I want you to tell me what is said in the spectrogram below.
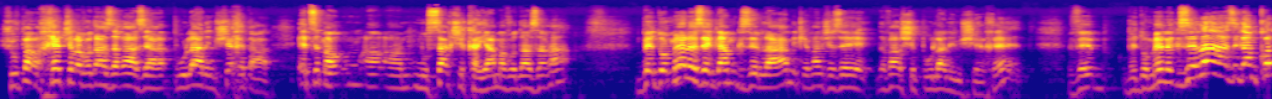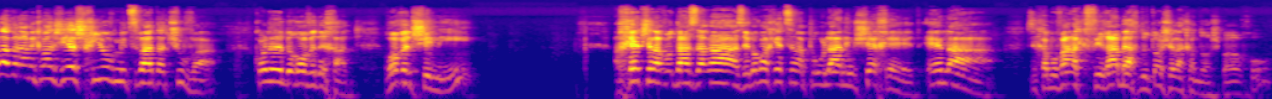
שוב פעם, החטא של עבודה זרה זה הפעולה הנמשכת, עצם המושג שקיים עבודה זרה. בדומה לזה גם גזלה, מכיוון שזה דבר שפעולה נמשכת, ובדומה לגזלה זה גם כל עבירה מכיוון שיש חיוב מצוות התשובה. כל זה ברובד אחד. רובד שני, החטא של עבודה זרה זה לא רק עצם הפעולה הנמשכת, אלא זה כמובן הכפירה באחדותו של הקדוש ברוך הוא.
